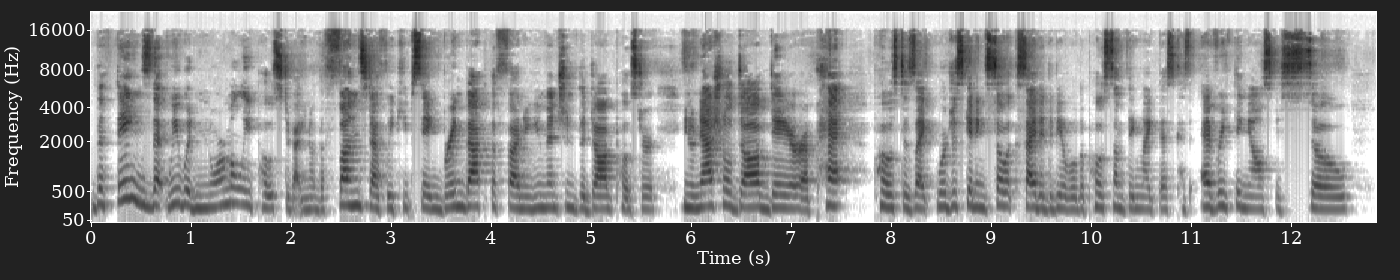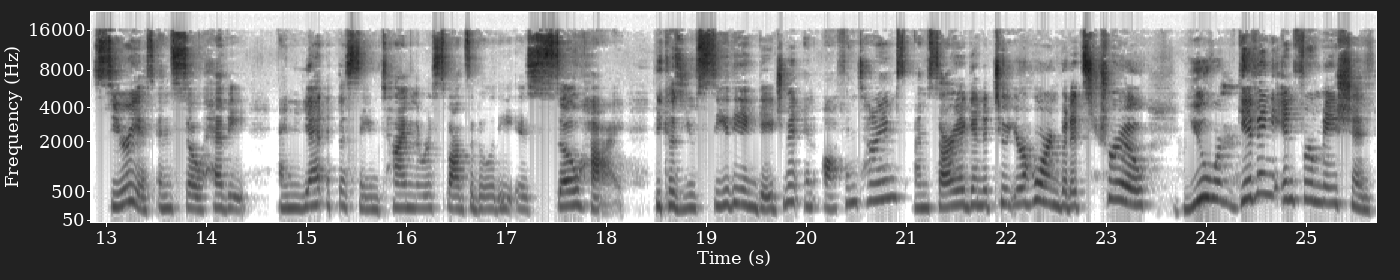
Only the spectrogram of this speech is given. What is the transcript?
the things that we would normally post about, you know, the fun stuff we keep saying, bring back the fun. And you mentioned the dog poster, you know, National Dog Day or a pet post is like, we're just getting so excited to be able to post something like this because everything else is so serious and so heavy. And yet at the same time, the responsibility is so high because you see the engagement and oftentimes, I'm sorry again to toot your horn, but it's true. You were giving information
